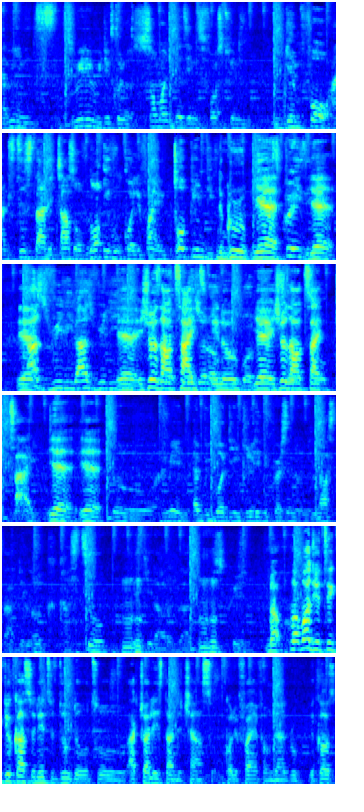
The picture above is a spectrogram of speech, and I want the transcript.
I mean, it's, it's really ridiculous. Someone getting his first win in game four and still stand a chance of not even qualifying, topping the group. The group, yeah, It's crazy. yeah, yeah, That's really, that's really. yeah. It shows how tight, you know. Yeah, it shows how tight. so tight. Yeah, yeah. So I mean, everybody, including the person on the last at the log, can still Mhm. make it out of that. Mhm. It's crazy. But, but what do you think Newcastle need to do though to actually stand a chance of qualifying from that group? Because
